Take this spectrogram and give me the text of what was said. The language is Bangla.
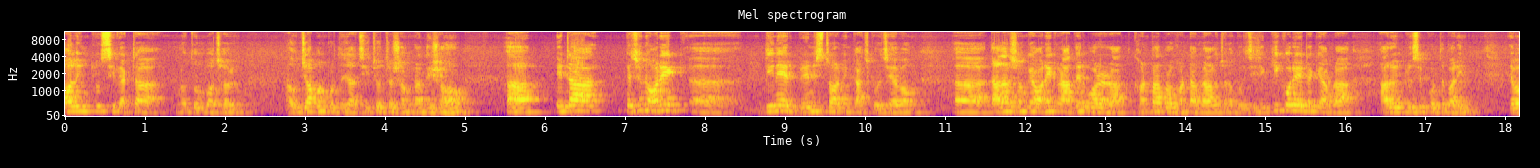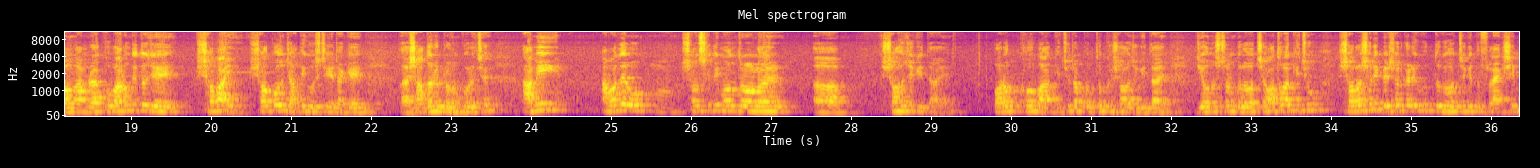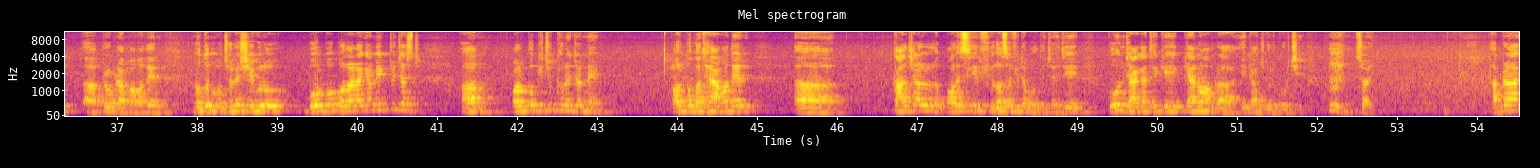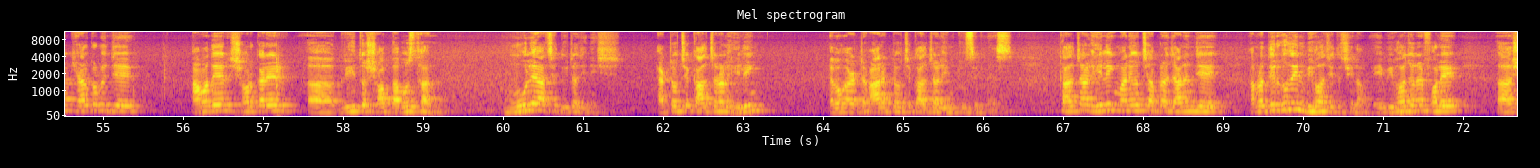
অল ইনক্লুসিভ একটা নতুন বছর উদযাপন করতে যাচ্ছি, চৈত্র সংক্রান্তি সহ। এটা পেছনে অনেক দিনের ব্রেন স্টর্মিং কাজ করেছে এবং দাদার সঙ্গে অনেক রাতের পরে রাত, ঘণ্টার পর ঘণ্টা আমরা আলোচনা করেছি যে কী করে এটাকে আমরা আরও ইনক্লুসিভ করতে পারি। এবং আমরা খুব আনন্দিত যে সবাই, সকল জাতিগোষ্ঠী এটাকে সাদরে গ্রহণ করেছে। আমি আমাদের সংস্কৃতি মন্ত্রণালয়ের সহযোগিতায় পরোক্ষ বা কিছুটা প্রত্যক্ষ সহযোগিতায় যে অনুষ্ঠানগুলো হচ্ছে, অথবা কিছু সরাসরি বেসরকারি উদ্যোগে হচ্ছে কিন্তু ফ্ল্যাগশিপ প্রোগ্রাম আমাদের নতুন বছরে। সেগুলো বলব, বলার আগে আমি একটু জাস্ট অল্প কিছুক্ষণের জন্যে অল্প কথায় আমাদের কালচারাল পলিসির ফিলসফিটা বলতে চাই যে কোন জায়গা থেকে কেন আমরা এই কাজগুলো করছি। সরি আপনারা খেয়াল করবেন যে আমাদের সরকারের গৃহীত সব ব্যবস্থার মূলে আছে দুইটা জিনিস। একটা হচ্ছে কালচারাল হিলিং এবং একটা আর একটা হচ্ছে কালচারাল ইনক্লুসিভনেস কালচারাল হিলিং মানে হচ্ছে আপনারা জানেন যে আমরা দীর্ঘদিন বিভাজিত ছিলাম। এই বিভাজনের ফলে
